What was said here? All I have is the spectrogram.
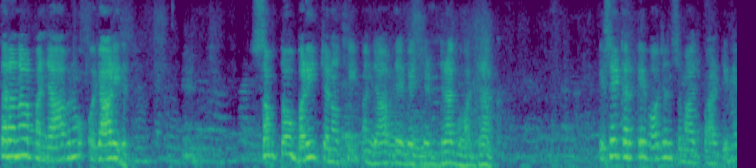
ਤਰ੍ਹਾਂ ਨਾਲ ਪੰਜਾਬ ਨੂੰ ਉਜਾੜ ਹੀ ਦਿੱਤਾ। ਸਭ ਤੋਂ ਬੜੀ ਚੁਣੌਤੀ ਪੰਜਾਬ ਦੇ ਵਿੱਚ ਡਰੱਗ ਵਾ ਡਰੱਗ। ਇਸੇ ਕਰਕੇ ਬਹੁਜਨ ਸਮਾਜ ਪਾਰਟੀ ਨੇ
